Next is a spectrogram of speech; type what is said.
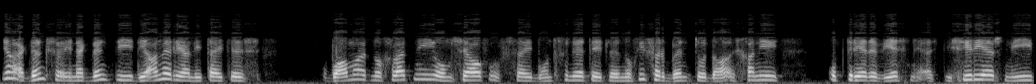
Ja, ek dink so en ek dink die die ander realiteit is Obama het nog glad nie homself of sy bondgenote het hulle nog nie verbind tot daar gaan nie optrede wees nie as die Siriërs nie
